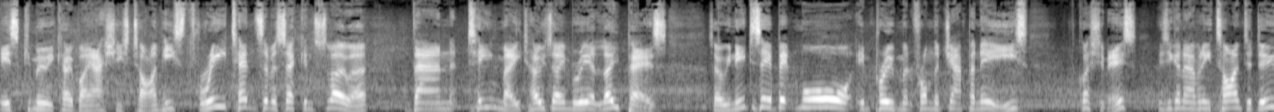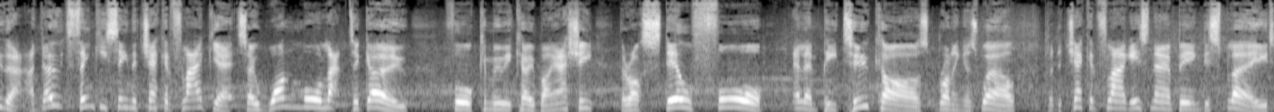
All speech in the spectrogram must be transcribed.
is Kamui Kobayashi's time. He's three tenths of a second slower than teammate Jose Maria Lopez. So we need to see a bit more improvement from the Japanese. The question is, is he going to have any time to do that? I don't think he's seen the checkered flag yet. So one more lap to go for Kamui Kobayashi. There are still four LMP2 cars running as well, but the checkered flag is now being displayed.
